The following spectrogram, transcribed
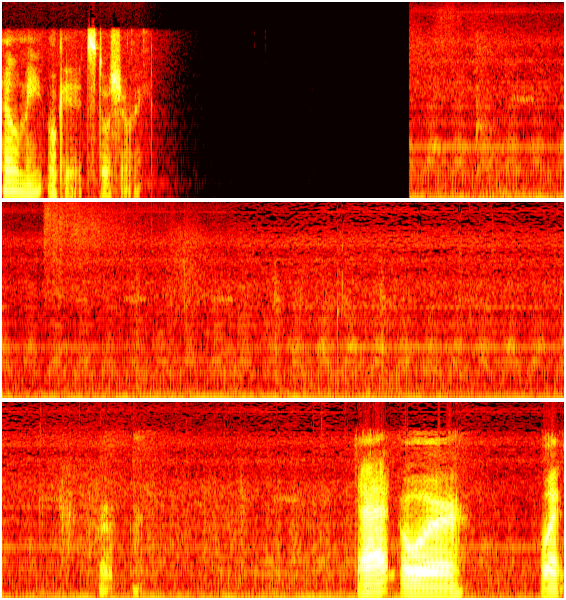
Tell me. Okay, it's still showing. That or what?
